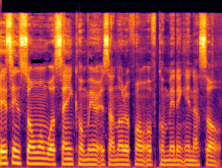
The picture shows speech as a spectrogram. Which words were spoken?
Chasing someone while saying come here is another form of committing an assault.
